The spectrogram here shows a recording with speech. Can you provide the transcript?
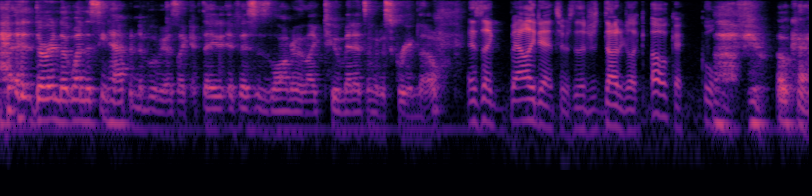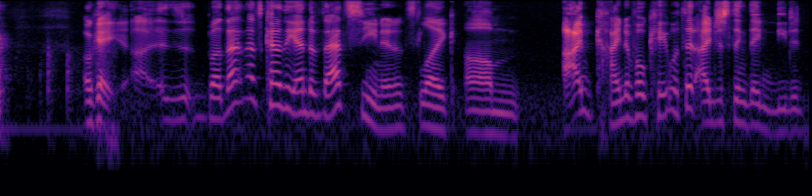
during the when the scene happened in the movie, I was like, if they if this is longer than like two minutes, I'm gonna scream though. It's like ballet dancers. They're just done. You're like, oh, okay, cool. Oh, phew. Okay. Okay, uh, but that that's kind of the end of that scene, and it's like, um, I'm kind of okay with it. I just think they needed.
